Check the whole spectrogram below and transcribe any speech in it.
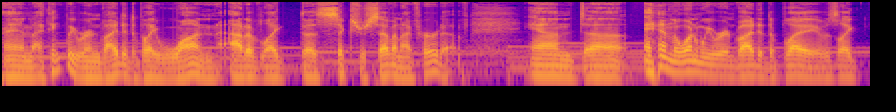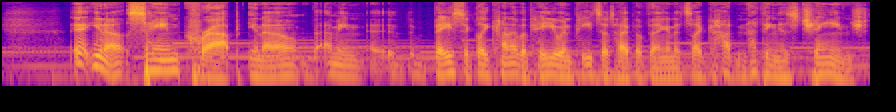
And I think we were invited to play one out of like the six or seven I've heard of. And, uh, and the one we were invited to play, it was like, eh, you know, same crap, you know. I mean, eh, basically kind of the pay you in pizza type of thing. And it's like, God, nothing has changed.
